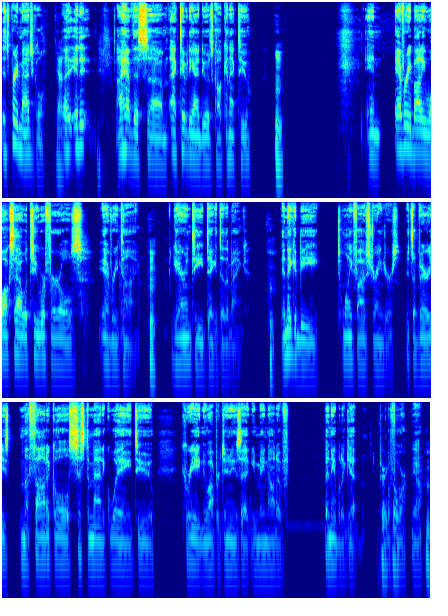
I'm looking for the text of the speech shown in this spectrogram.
It's pretty magical. Yeah, uh, it, it, I have this um, activity I do. It's called Connect Two, hmm. and everybody walks out with two referrals every time, hmm. guaranteed. Take it to the bank, hmm. and they could be 25 strangers. It's a very methodical, systematic way to create new opportunities that you may not have been able to get very before. Cool. Yeah. Hmm.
